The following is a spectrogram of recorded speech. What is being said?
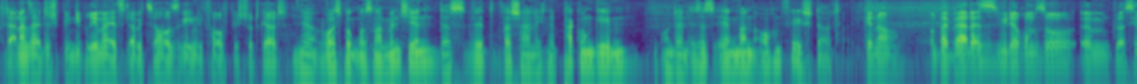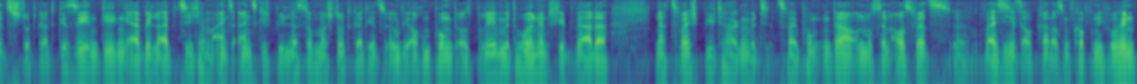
Auf der anderen Seite spielen die Bremer jetzt, glaube ich, zu Hause gegen die VfB Stuttgart. Ja, Wolfsburg muss nach München. Das wird wahrscheinlich eine Packung geben. Und dann ist es irgendwann auch ein Fehlstart. Genau. Und bei Werder ist es wiederum so, ähm, du hast jetzt Stuttgart gesehen gegen RB Leipzig, haben 1-1 gespielt, lass doch mal Stuttgart jetzt irgendwie auch einen Punkt aus Bremen mitholen, dann steht Werder nach zwei Spieltagen mit zwei Punkten da und muss dann auswärts, äh, weiß ich jetzt auch gerade aus dem Kopf nicht wohin,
